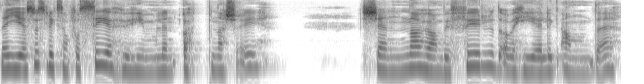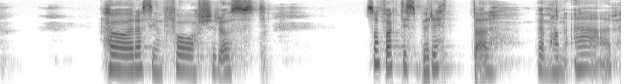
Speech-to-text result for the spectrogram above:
När Jesus liksom får se hur himlen öppnar sig. Känna hur han blir fylld av helig ande. Höra sin fars röst. Som faktiskt berättar vem han är.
